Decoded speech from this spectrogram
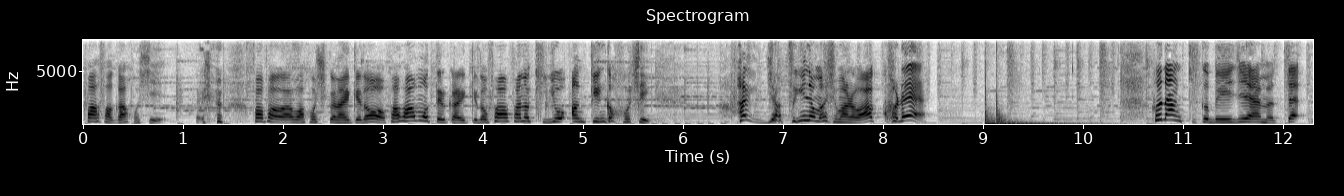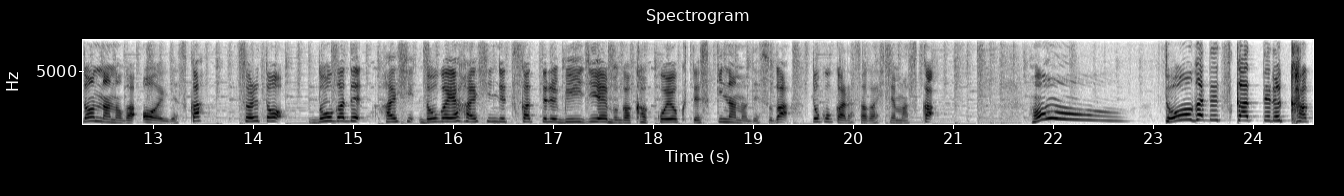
ファーファが欲しい。ファファは欲しくないけど、ファファ持ってるからいいけど、ファファの企業案件が欲しい。はい、じゃあ次のマシュマロはこれ。普段聞く BGM ってどんなのが多いですか？それと動画で配信動画や配信で使ってる BGM がかっこよくて好きなのですがどこから探してますか？ほー動画で使ってるかっ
